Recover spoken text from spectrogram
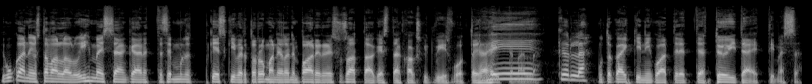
niin kukaan ei olisi tavallaan ollut ihmeissäänkään, että semmoinen keskiverto romanialainen baarireissu saattaa kestää 25 vuotta ihan heittämällä. niin, kyllä. Mutta kaikki niin kuin että töitä etsimässä.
